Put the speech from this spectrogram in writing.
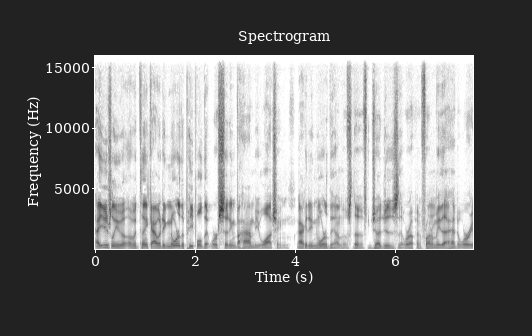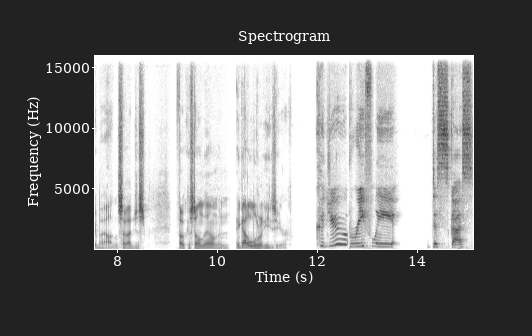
I usually uh, would think I would ignore the people that were sitting behind me watching. I could ignore them. It was the judges that were up in front of me that I had to worry about. And so I just focused on them and it got a little easier. Could you briefly discuss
